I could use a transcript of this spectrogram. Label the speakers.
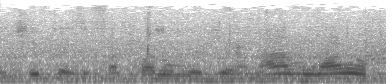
Speaker 1: ikipe zifatwa n'umugira namwe namwe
